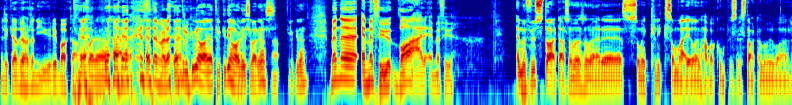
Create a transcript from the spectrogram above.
Jeg liker at vi har sånn jury bak han. Bare, det, stemmer det? Jeg tror har, jeg tror ikke de har det i Sverige. Altså. Ja. Tror ikke det. Men uh, MFU, hva er MFU? MFU starta som en sånn her eh, Som en klikk som meg og en haug av kompiser starta når vi var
